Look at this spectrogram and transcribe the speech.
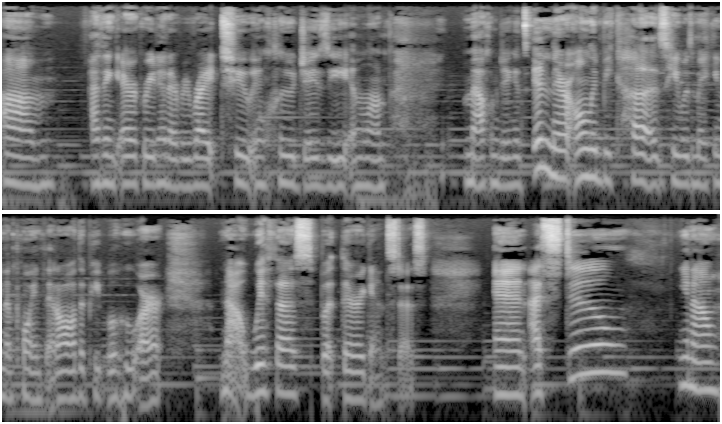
Um, I think Eric Reid had every right to include Jay Z and lump Malcolm Jenkins in there only because he was making the point that all the people who are not with us, but they're against us. And I still you know,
